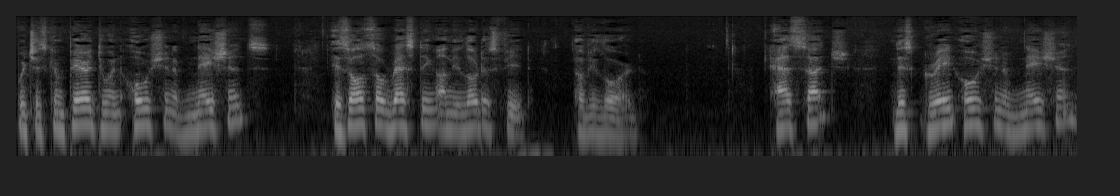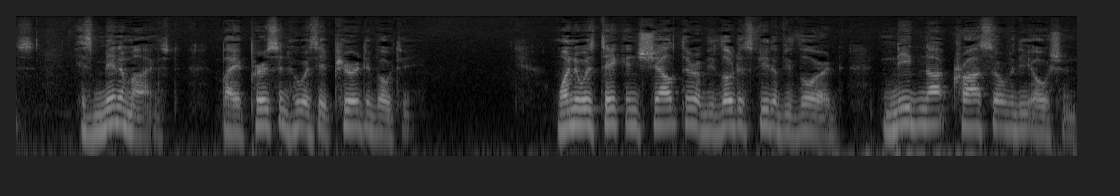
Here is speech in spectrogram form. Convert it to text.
which is compared to an ocean of nescience, is also resting on the lotus feet of the Lord. As such, this great ocean of nescience is minimized by a person who is a pure devotee. One who has taken shelter of the lotus feet of the Lord need not cross over the ocean,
